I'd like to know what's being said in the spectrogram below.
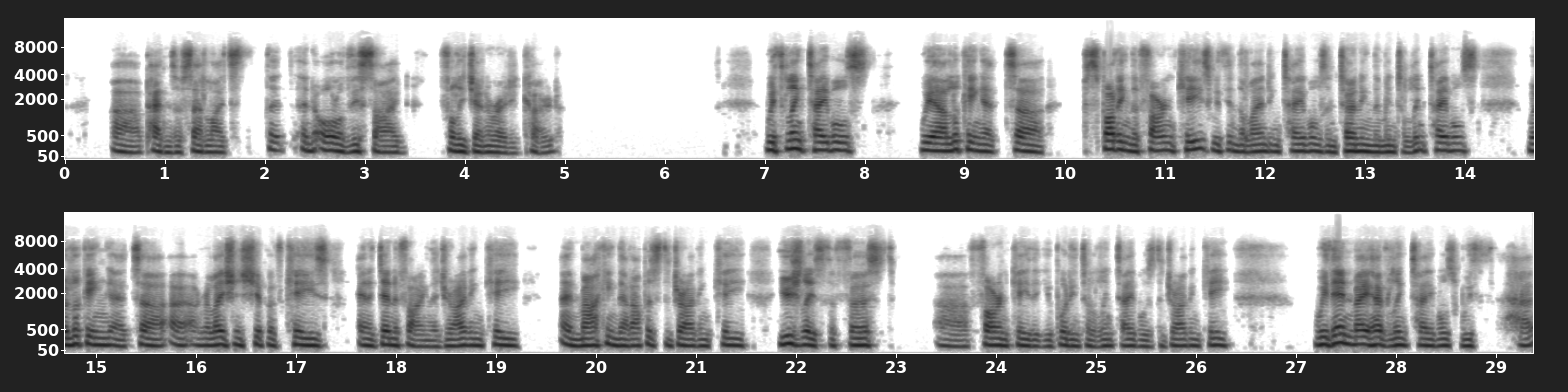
uh, patterns of satellites that, and all of this side fully generated code. With link tables, we are looking at uh, spotting the foreign keys within the landing tables and turning them into link tables. We're looking at uh, a relationship of keys and identifying the driving key and marking that up as the driving key. Usually it's the first uh, foreign key that you put into a link table is the driving key. We then may have link tables with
